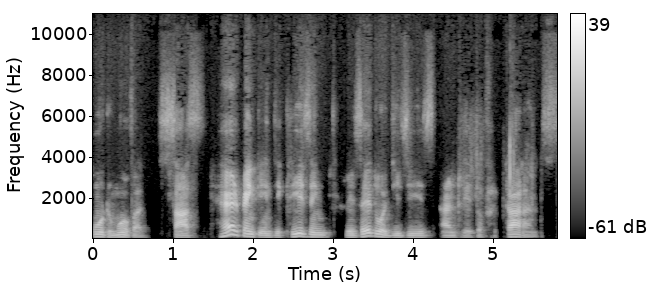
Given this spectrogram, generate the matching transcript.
wound removal, thus helping in decreasing residual disease and rate of recurrence.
